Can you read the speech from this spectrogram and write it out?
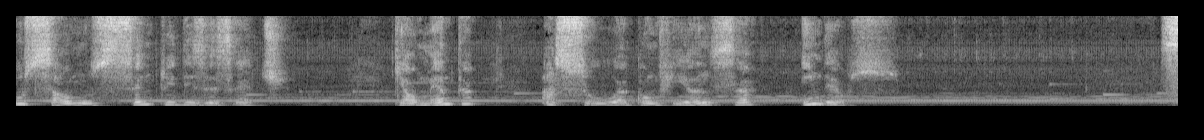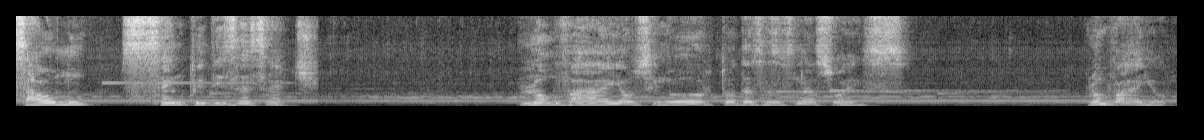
o Salmo 117, que aumenta a sua confiança em Deus. Salmo 117 Louvai ao Senhor todas as nações. Louvai-o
